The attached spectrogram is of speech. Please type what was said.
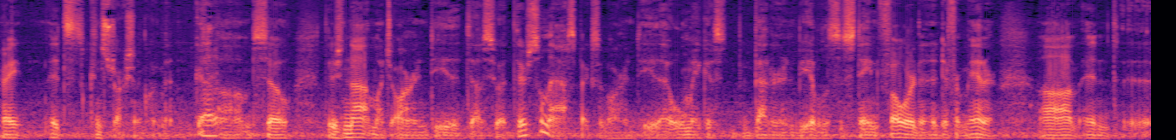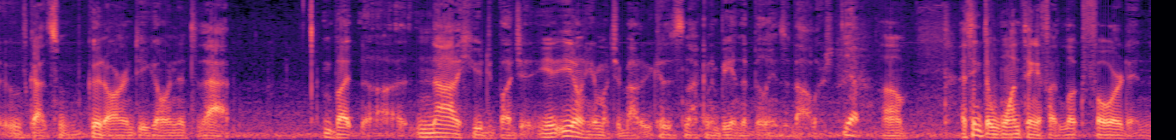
right? It's construction equipment. Got it. Um, so there's not much R and D that does to it. There's some aspects of R and D that will make us better and be able to sustain forward in a different manner. Um, and uh, we've got some good R and D going into that but uh, not a huge budget. You, you, don't hear much about it because it's not going to be in the billions of dollars. Yep. Um, I think the one thing, if I look forward, and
